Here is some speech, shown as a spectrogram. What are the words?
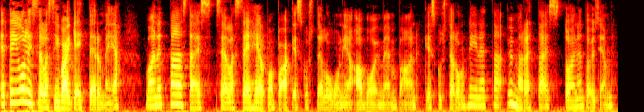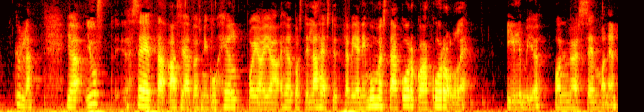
että ei olisi sellaisia vaikeita termejä, vaan että päästäisiin sellaiseen helpompaa keskusteluun ja avoimempaan keskusteluun niin, että ymmärrettäisiin toinen toisiamme. Kyllä. Ja just se, että asiat olisi niin helppoja ja helposti lähestyttäviä, niin mun mielestä tämä korkoa korolle ilmiö on myös semmoinen,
